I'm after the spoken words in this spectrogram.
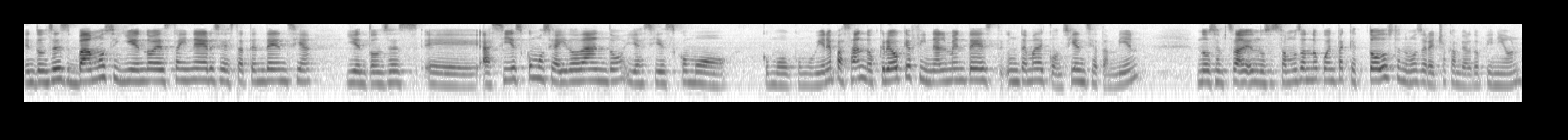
Entonces vamos siguiendo esta inercia, esta tendencia, y entonces eh, así es como se ha ido dando y así es como, como, como, viene pasando. Creo que finalmente es un tema de conciencia también. Nos, nos estamos dando cuenta que todos tenemos derecho a cambiar de opinión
